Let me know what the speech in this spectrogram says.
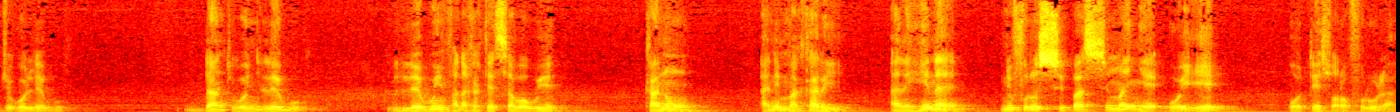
Jogo lebu dancogo lebu lebu in fana ka kɛ sababu ye kanu ani makari ani hinɛ ni furu sipasiman ye o ye o tɛ sɔrɔ furu la.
